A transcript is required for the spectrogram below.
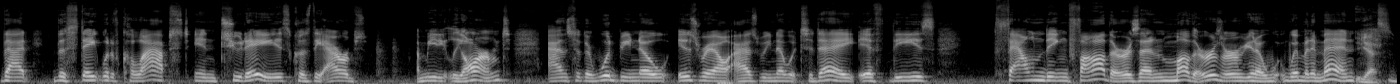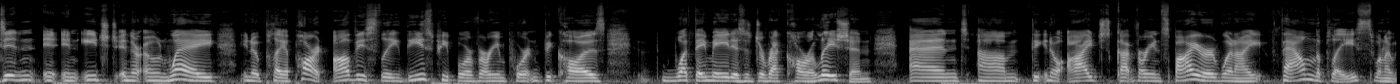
That the state would have collapsed in two days because the Arabs immediately armed, and so there would be no Israel as we know it today if these founding fathers and mothers or you know women and men Yes. didn't in, each in their own way you know play a part obviously these people are very important because what they made is a direct correlation and um, the, you know i just got very inspired when i found the place when i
